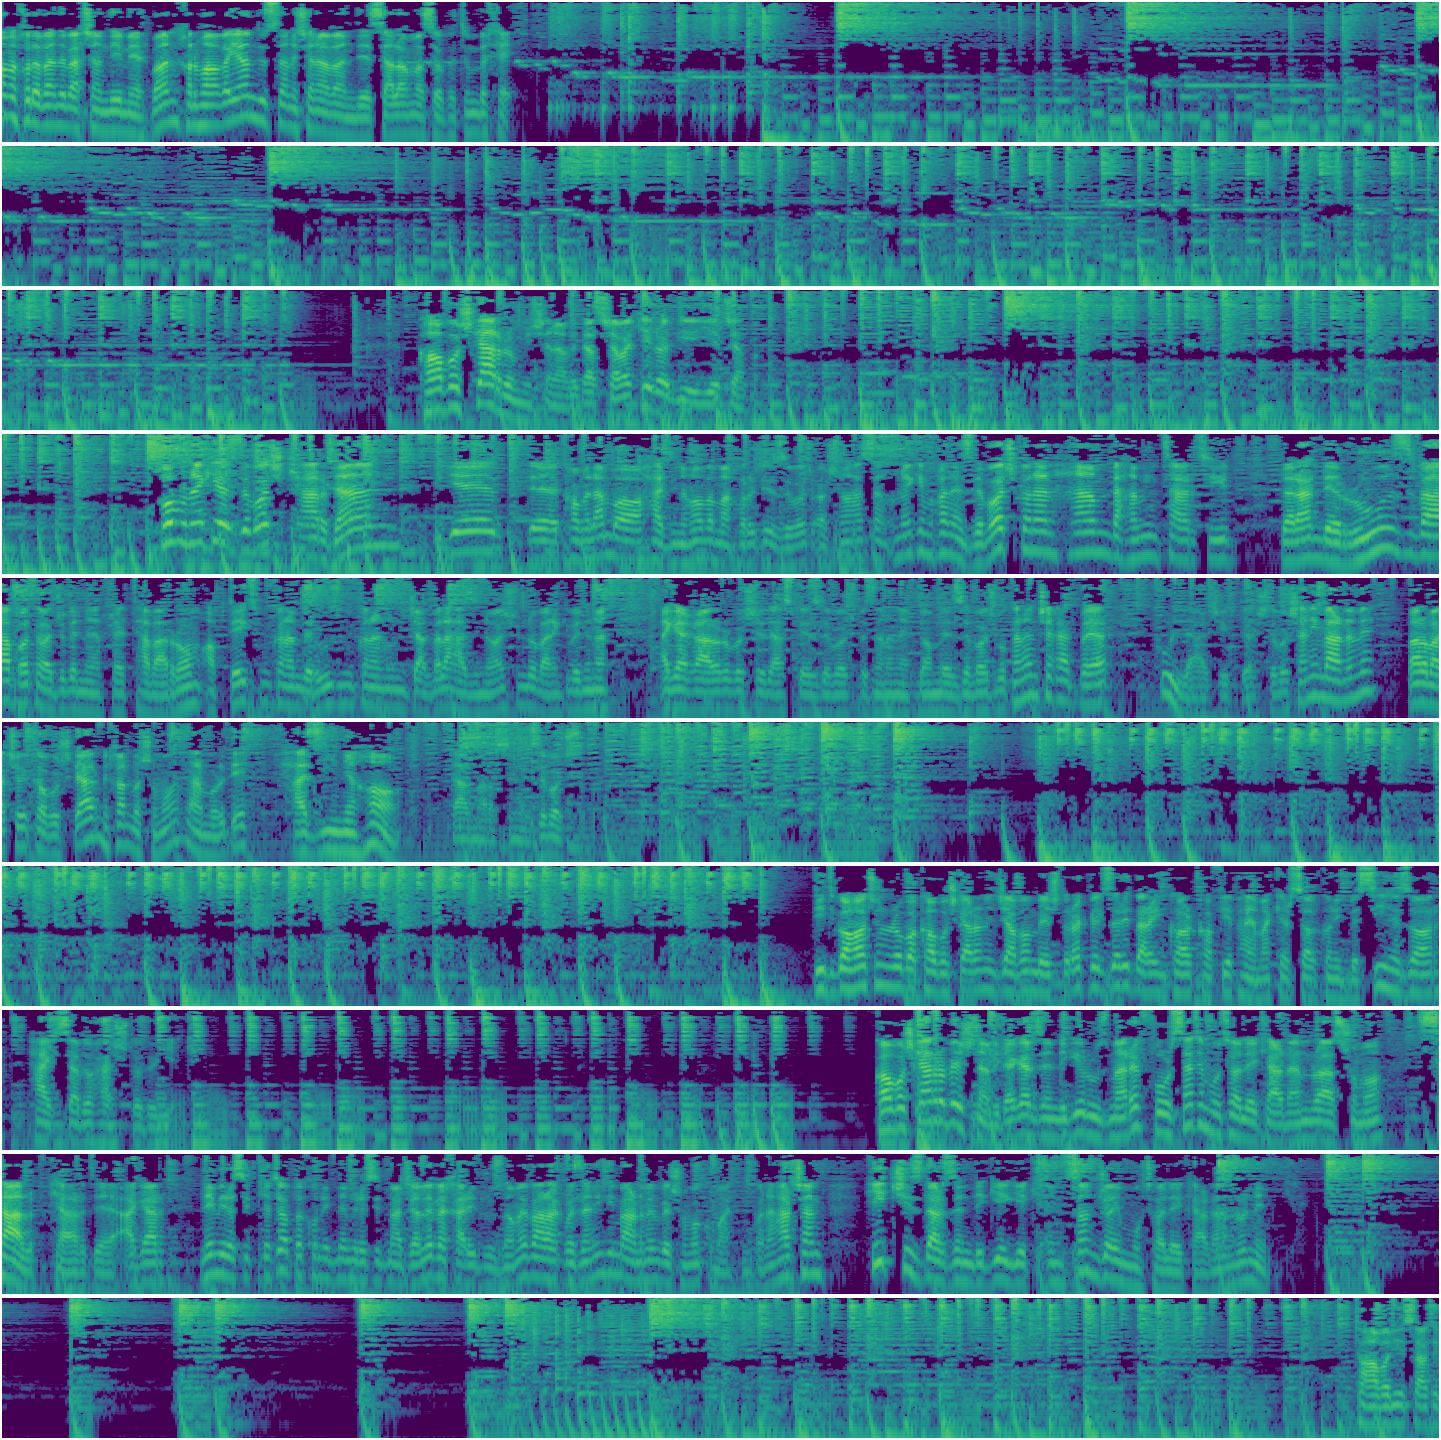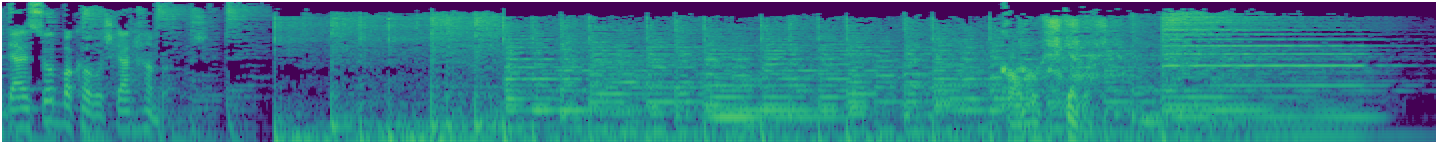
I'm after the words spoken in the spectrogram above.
نام خداوند بخشنده مهربان. خانم آقایان دوستان شنونده سلام و صبحتون بخیر. کاوشگر رو میشنوید از شبکه رادیویی جوان. خب اونایی که ازدواج کردن دیگه کاملا با هزینه ها و مخارج ازدواج آشنا هستن. اونایی که می‌خوان ازدواج کنن هم به همین ترتیب دارن به روز و با توجه به نرخ تورم update می‌کنن به روز می‌کنن اون جدول هزینه هاشون رو برای اینکه بدونن اگر قرار باشه دست به ازدواج بزنن اقدام به ازدواج بکنن چقدر باید پول در جیب داشته باشن. این برنامه برای بچه های کاوشگر می‌خوان با شما در مورد هزینه ها در مراسم ازدواج صحبت دیدگاهاتون رو با کاوشگران جوان به اشتراک بگذارید. برای این کار کافی پیامک ارسال کنید به 30881 کاوشگر رو بشنوید. اگر زندگی روزمره فرصت مطالعه کردن رو از شما سلب کرده. اگر نمی‌رسید کتاب بخونید نمی‌رسید مجله بخرید روزنامه ورق بزنید این برنامه به شما کمک می‌کنه. هرچند هیچ چیز در زندگی یک انسان جای مطالعه کردن رو نمی‌گیره. حوالی ساعت ده صبح با کاوشگر همراه باشید. کاوشگر.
